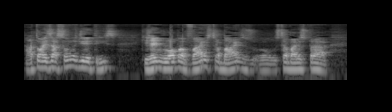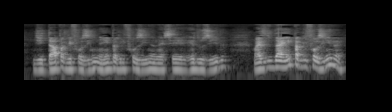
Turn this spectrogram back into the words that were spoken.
a atualização da diretriz, que já engloba vários trabalhos, os trabalhos para de dapaglifosina, empaglifosina né, ser reduzida, mas da empaglifosina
